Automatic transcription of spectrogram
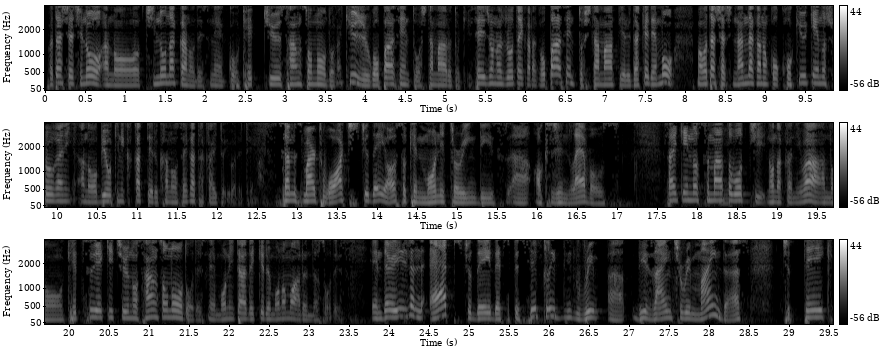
私たちのあの血の中のですねこう血中酸素濃度が95%を下回るとき正常な状態から5%下回っているだけでも、まあ、私たち何らかのこう呼吸系の障害にあの病気にかかっている可能性が高いと言われています Some smartwatches today also can monitoring these uh, oxygen levels. 最近のスマートウォッチの中にはあの血液中の酸素濃度をですねモニターできるものもあるんだそうです And there are even apps today that specifically de- uh, designed to remind us to take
